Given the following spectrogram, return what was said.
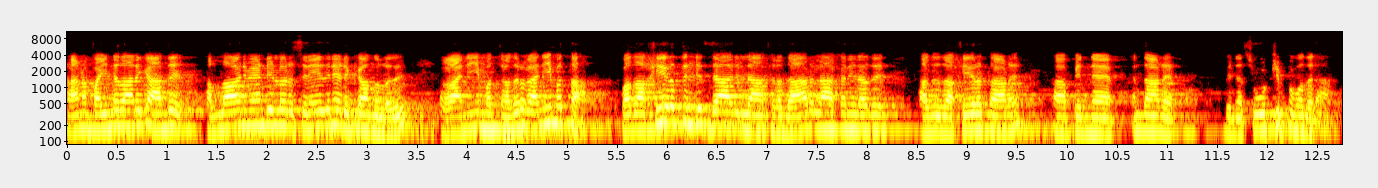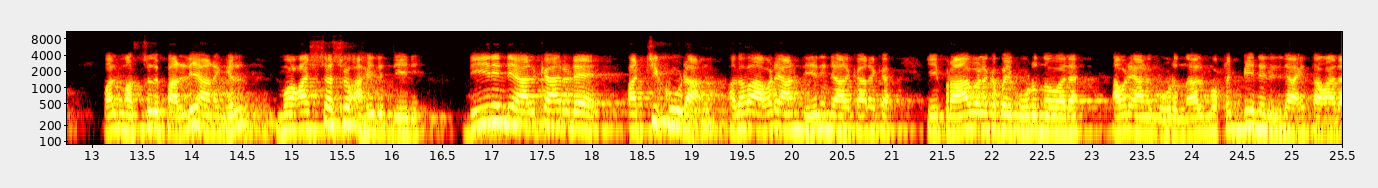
കാരണം ഫൈനതാലിക്ക് അത് അള്ളാഹുവിന് വേണ്ടിയുള്ള ഒരു സ്നേഹത്തിനെ എടുക്കുക എന്നുള്ളത് ഖനീമത്ത് അതൊരു ഖനീമത്താ അപ്പൊ അത് അഹീറത്തിന്റെ ദാരുലാഖിറ ദാരുലാഹനിൽ അത് അത് അഹീറത്താണ് പിന്നെ എന്താണ്? പിന്നെ സൂക്ഷിപ്പ് മുതലാണ്. വൽ മസ്ജിദ് പള്ളിയാണെങ്കിൽ മുഹശു അഹിലുദ്ദീനി. ദീനിന്റെ ആൾക്കാരുടെ പക്ഷിക്കൂടാണ്. അഥവാ അവിടെയാണ് ദീനിന്റെ ആൾക്കാരൊക്കെ ഈ പ്രാവുകളൊക്കെ പോയി കൂടുന്ന പോലെ അവിടെയാണ് കൂടുന്നത്. അൽ മുഹബീനില്ലാഹി താല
